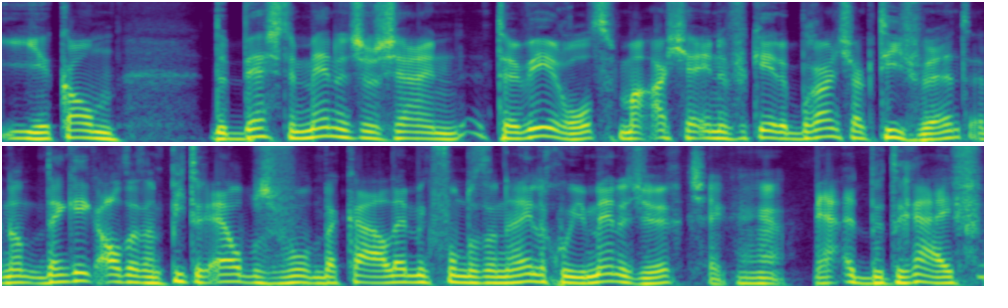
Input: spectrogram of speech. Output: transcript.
je kan de beste manager zijn ter wereld. Maar als je in een verkeerde branche actief bent. En dan denk ik altijd aan Pieter Elbers bijvoorbeeld bij KLM. Ik vond het een hele goede manager. Zeker, ja. ja het bedrijf,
